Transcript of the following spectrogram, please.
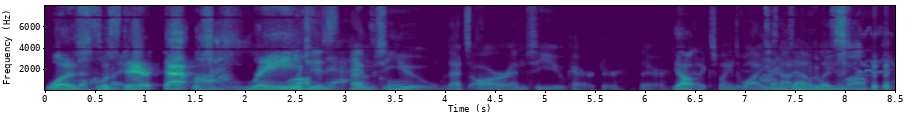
was That's was right. there. That was I great. Which is that. That was cool. MCU. That's our MCU character there. Yep. That explains why he's Turns not in the it movies.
